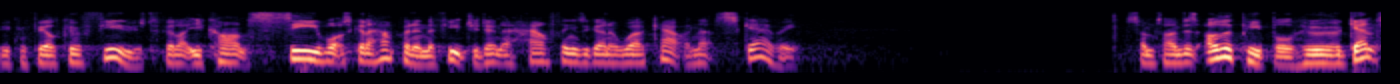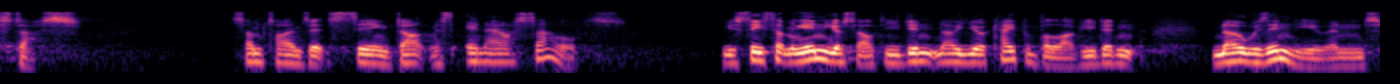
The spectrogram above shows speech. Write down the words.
You can feel confused, feel like you can't see what's going to happen in the future, you don't know how things are going to work out, and that's scary. Sometimes it's other people who are against us. Sometimes it's seeing darkness in ourselves. You see something in yourself you didn't know you were capable of, you didn't know was in you, and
